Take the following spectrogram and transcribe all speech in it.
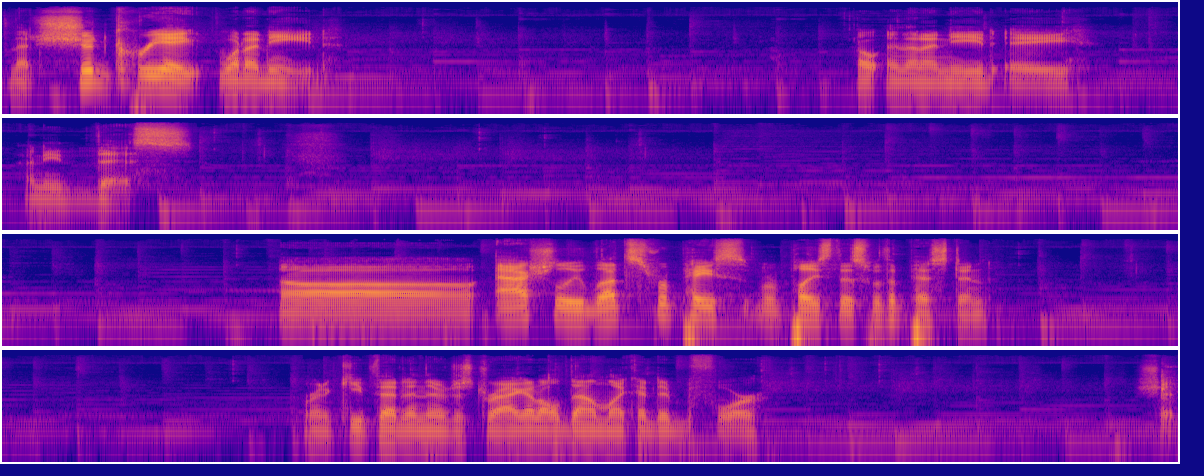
That should create what I need. Oh, and then I need a, I need this. Uh, actually, let's replace replace this with a piston. We're gonna keep that in there. Just drag it all down like I did before. Shit.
